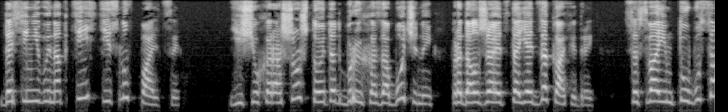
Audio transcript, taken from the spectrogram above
до синевы ногтей стиснув пальцы. Еще хорошо, что этот брых озабоченный продолжает стоять за кафедрой, со своим тубусом,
